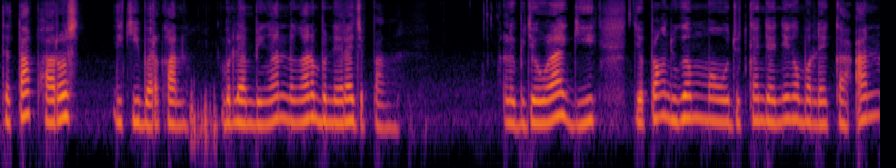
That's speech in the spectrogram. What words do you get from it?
tetap harus dikibarkan berdampingan dengan bendera Jepang. Lebih jauh lagi, Jepang juga mewujudkan janji kemerdekaan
